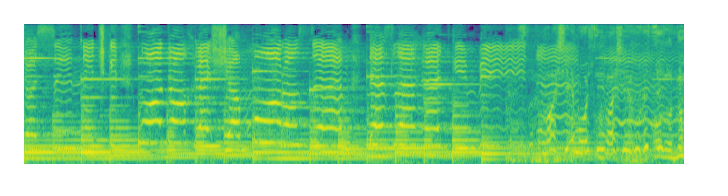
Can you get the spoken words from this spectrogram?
Що синички, вода хреща морозем, де з легеньким вітром. Ваші емоції, ваші емоції. Холодно.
